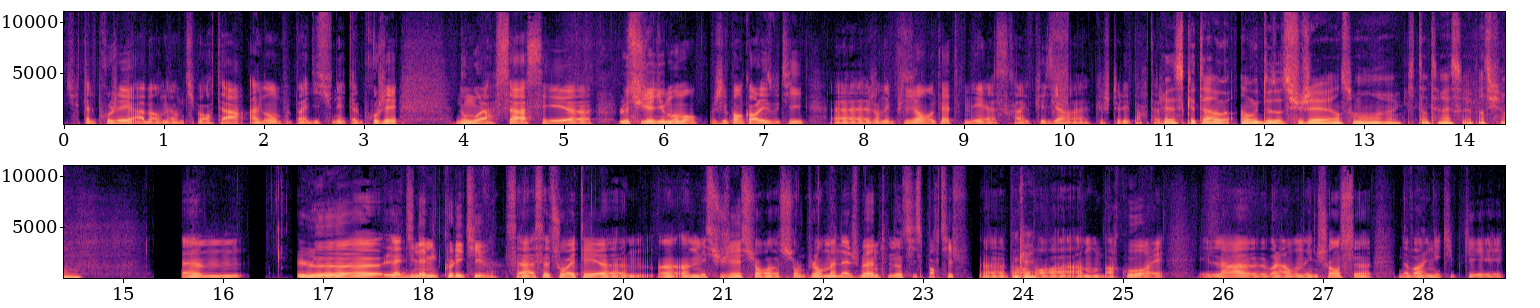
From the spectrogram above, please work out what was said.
sur tel projet ah bah on est un petit peu en retard ah non on peut pas additionner tel projet donc voilà ça c'est euh, le sujet du moment. J'ai pas encore les outils. Euh, j'en ai plusieurs en tête mais euh, ce sera avec plaisir que je te les partage. Est-ce que tu as un ou deux autres sujets en ce moment qui t'intéressent particulièrement? Le, la dynamique collective, ça, ça a toujours été euh, un, un de mes sujets sur, sur le plan management, mais aussi sportif euh, par rapport à, à mon parcours. Et, et là, euh, voilà, on a une chance d'avoir une équipe qui est,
